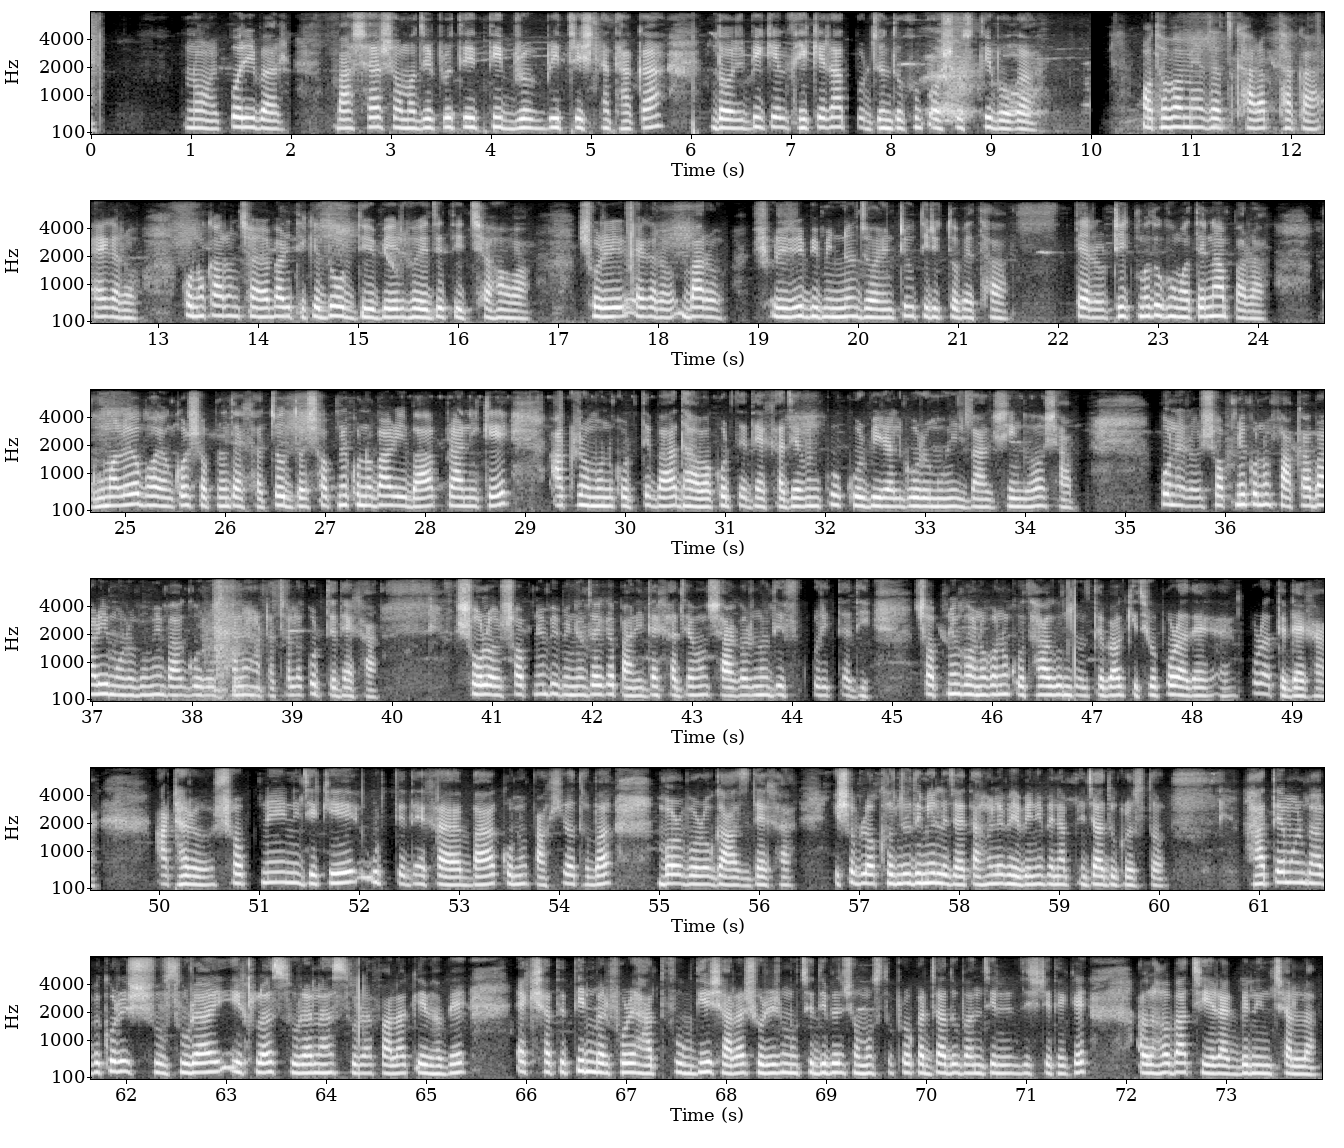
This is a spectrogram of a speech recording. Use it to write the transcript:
নয়, পরিবার, বাসার সমাজের প্রতি তীব্র বিতৃষ্ণা থাকা, দশ বিকেল থেকে রাত পর্যন্ত খুব অস্বস্তি ভোগা। অথবা মেজাজ খারাপ থাকা, এগারো, কোনো কারণ ছাড়া বাড়ি থেকে দৌড় দিয়ে বের হয়ে যেতে ইচ্ছা হওয়া। শরীর এগারো, বারো, শরীরের বিভিন্ন জয়েন্টে অতিরিক্ত ব্যথা। তেরো, ঠিকমতো ঘুমাতে না পারা। ঘুমালেও ভয়ঙ্কর স্বপ্ন দেখা, চোদ্দ স্বপ্নে কোনো বাড়ি বা প্রাণীকে আক্রমণ করতে বা ধাওয়া করতে দেখা, যেমন কুকুর, বিড়াল, গরু, মহিষ, বাঘ, সিংহ, সাপ। পনেরো, স্বপ্নে কোনো ফাঁকা বাড়ি, মরুভূমি বা গোরস্থানে হাঁটাচলা করতে দেখা। ষোলো, স্বপ্নে বিভিন্ন জায়গায় পানি দেখা, যেমন সাগর, নদী, পুকুর ইত্যাদি। স্বপ্নে ঘন ঘন কোথাও আগুন জ্বলতে বা কিছু পোড়া দেখা পোড়াতে দেখা। আঠারো স্বপ্নে নিজেকে উঠতে দেখা বা কোনো পাখি অথবা বড় বড় গাছ দেখা। এসব লক্ষণ যদি মিলে যায়, তাহলে ভেবে নেবেন আপনি জাদুগ্রস্ত। হাতে এমনভাবে করে সুরায় ইখলাস, সুরা নাস, সুরা ফালাক এভাবে একসাথে তিনবার ফোরে হাত ফুক দিয়ে সারা শরীর মুছে দিবেন সমস্ত প্রকার জাদুবান জিনের দৃষ্টি থেকে। আল্লাহ বাঁচিয়ে রাখবেন ইনশাল্লাহ।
